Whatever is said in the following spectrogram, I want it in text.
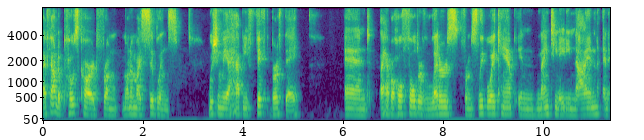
I found a postcard from one of my siblings wishing me a happy fifth birthday. And I have a whole folder of letters from sleepaway camp in 1989. And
